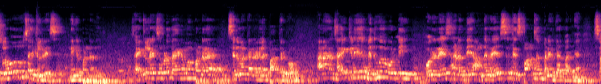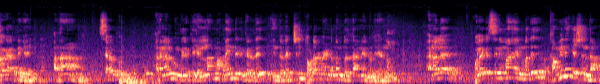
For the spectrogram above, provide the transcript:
ஸ்லோ சைக்கிள் ரேஸ் நீங்கள் பண்ணது. சைக்கிள் ரேஸை கூட வேகமாக பண்ணுற சினிமாக்காரர்களை பார்த்துருக்கோம். ஆனால் சைக்கிளையே மெதுவாக ஓட்டி ஒரு ரேஸ் நடத்தி அந்த ரேஸுக்கு ஸ்பான்சர் பண்ணியிருக்காரு பாருங்க சிவகார்த்திகேயன். அதான் சிறப்பு. அதனால் உங்களுக்கு எல்லாம் அமைந்திருக்கிறது. இந்த வெற்றி தொடர வேண்டும் என்பதுதான் என்னுடைய எண்ணம். அதனால உலக சினிமா என்பது கம்யூனிகேஷன் தான்.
